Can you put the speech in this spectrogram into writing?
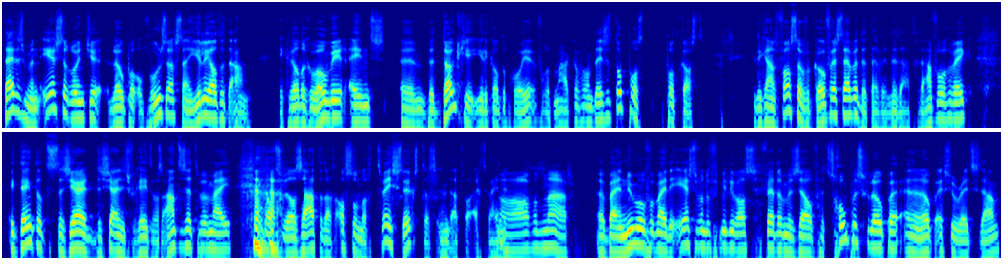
Tijdens mijn eerste rondje lopen op woensdag staan jullie altijd aan. Ik wilde gewoon weer eens een bedankje jullie kant op gooien voor het maken van deze toppodcast. Jullie gaan het vast over CoFest hebben, dat hebben we inderdaad gedaan vorige week. Ik denk dat de stagiair de shinies vergeten was aan te zetten bij mij. Ik had zowel zaterdag als zondag twee stuks, dat is inderdaad wel echt weinig. Oh, wat naar. Waarbij een Numo voor mij de eerste van de familie was. Verder mezelf het schompus gelopen en een hoop extra rates gedaan.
